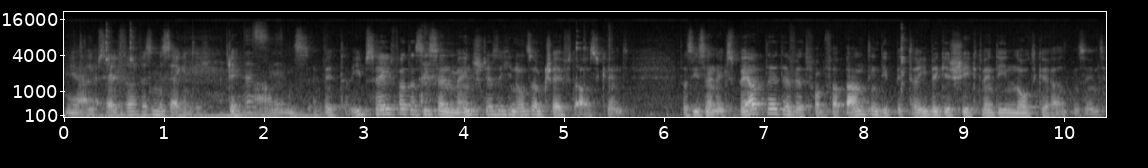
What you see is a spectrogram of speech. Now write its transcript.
Ja. Betriebshelfer? Was ist denn das eigentlich? Ein Betriebshelfer, das ist ein Mensch, der sich in unserem Geschäft auskennt. Das ist ein Experte, der wird vom Verband in die Betriebe geschickt, wenn die in Not geraten sind.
